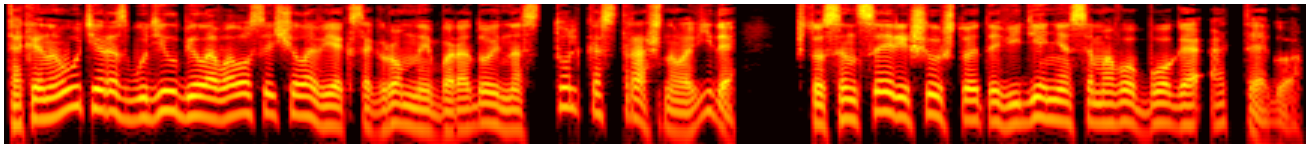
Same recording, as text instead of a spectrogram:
Такенаути разбудил беловолосый человек с огромной бородой настолько страшного вида, что сенсей решил, что это видение самого бога Атего.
